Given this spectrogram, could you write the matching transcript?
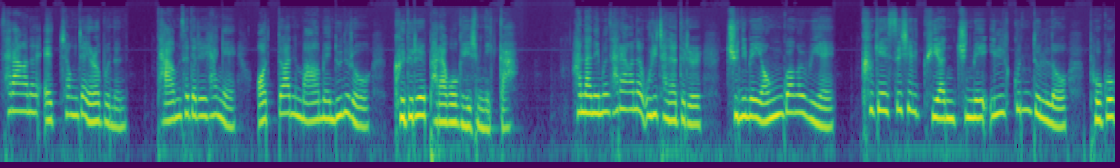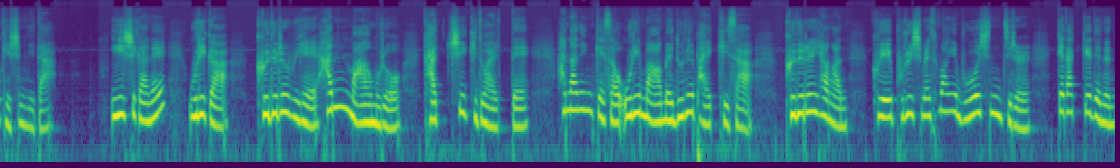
사랑하는 애청자 여러분은 다음 세대를 향해 어떠한 마음의 눈으로 그들을 바라보고 계십니까? 하나님은 사랑하는 우리 자녀들을 주님의 영광을 위해 크게 쓰실 귀한 주님의 일꾼들로 보고 계십니다. 이 시간에 우리가 그들을 위해 한 마음으로 같이 기도할 때 하나님께서 우리 마음의 눈을 밝히사 그들을 향한 그의 부르심의 소망이 무엇인지를 깨닫게 되는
